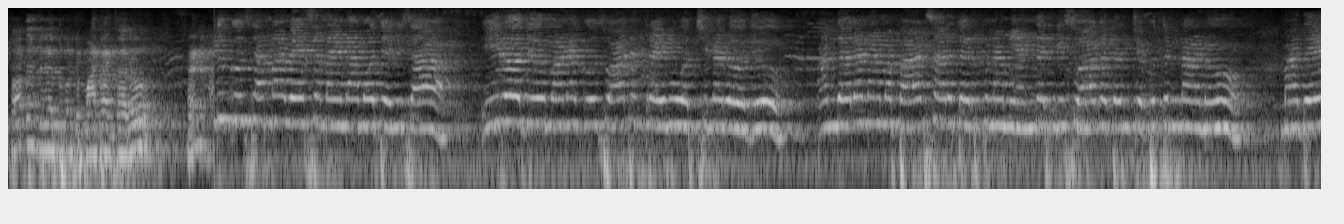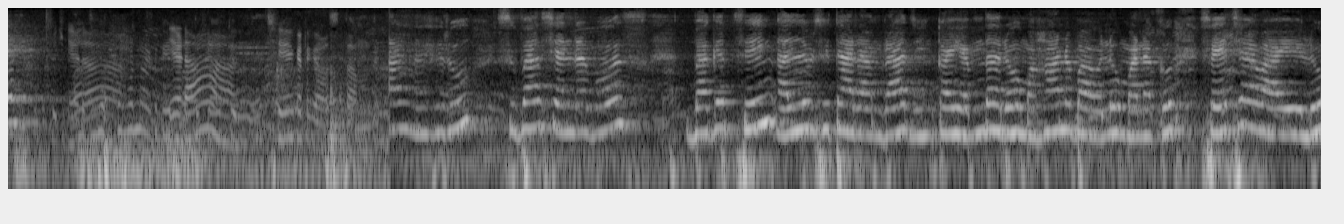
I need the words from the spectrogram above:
స్వాతంత్రం ఎత్తుకుంటూ మాట్లాడతారు. సమావేశమైనామో తెలుసా? ఈ రోజు మనకు స్వాతంత్ర్యం వచ్చిన రోజు. అందువలన మా పాఠశాల తరపున మీ అందరికీ స్వాగతం చెబుతున్నాను. మా దేశ చీకటిగా వస్తుంది. నెహ్రూ సుభాష్ చంద్రబోస్ భగత్ సింగ్ అల్లూరి సీతారామరాజ్ ఇంకా ఎందరో మహానుభావులు మనకు స్వేచ్ఛావాయులు.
